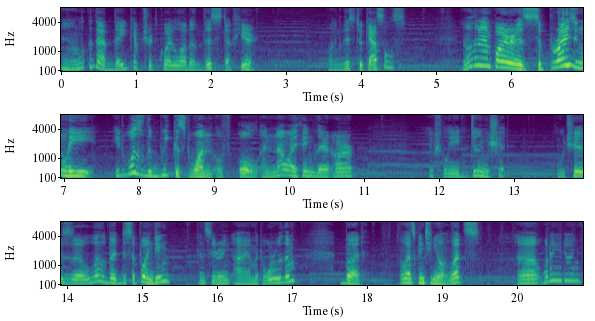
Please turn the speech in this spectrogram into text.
Man, look at that, they captured quite a lot of this stuff here. Like these two castles. Northern Empire is surprisingly... It was the weakest one of all, and now I think they are actually doing shit. Which is a little bit disappointing, considering I am at war with them. But let's continue on. Let's... Uh, what are you doing?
